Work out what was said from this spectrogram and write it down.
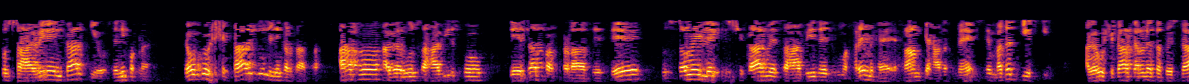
تو صحابی نے انکار کیا، اس نے نہیں پکڑا۔ کیونکہ وہ شکار کے لیے نکلتا تھا؟ اب اگر وہ صحابی اس کو نیزا پکڑا دیتے، تو سمجھ لے اس شکار میں صحابی نے جو محرم ہے احرام کے حالت میں اس نے مدد کی اس کی۔ اگر وہ شکار کر لیتا تو اس کا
